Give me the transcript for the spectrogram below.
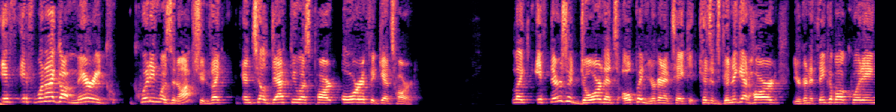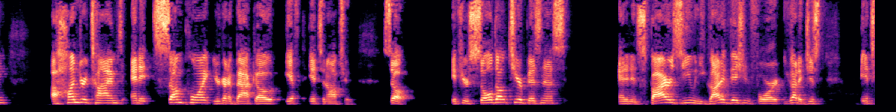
if if when I got married, qu- quitting was an option, like until death do us part, or if it gets hard. Like if there's a door that's open, you're to take it because it's to get hard. You're to think about quitting a hundred times, and at some point, you're to back out if it's an option. So if you're sold out to your business and it inspires you and you got a vision for it, you got to just, it's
